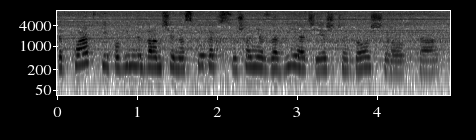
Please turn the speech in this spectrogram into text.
Te płatki powinny Wam się na skutek suszenia zawijać jeszcze do środka. I tu.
